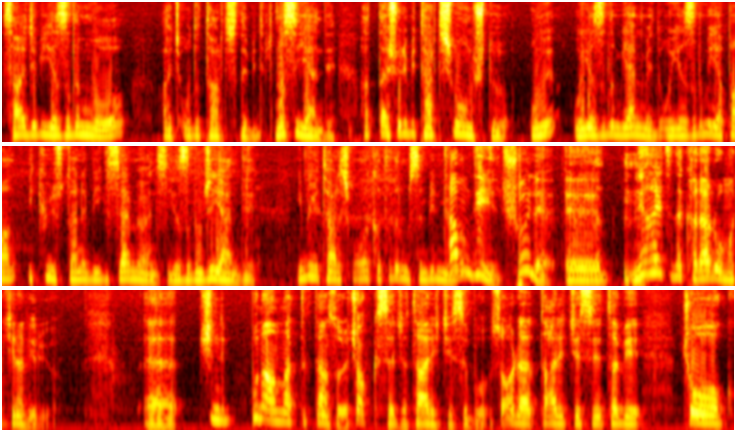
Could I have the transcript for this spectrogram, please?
Sadece bir yazılım mı o? O da tartışılabilir. Nasıl yendi? Hatta şöyle bir tartışma olmuştu. Onu o yazılım yenmedi. O yazılımı yapan 200 tane bilgisayar mühendisi, yazılımcı yendi. Gibi bir tartışma. Ona katılır mısın bilmiyorum. Tam değil. Şöyle e, nihayetinde kararı o makine veriyor. E, şimdi bunu anlattıktan sonra çok kısaca tarihçesi bu. Sonra tarihçesi tabii çok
